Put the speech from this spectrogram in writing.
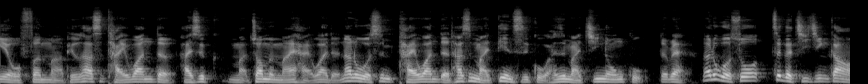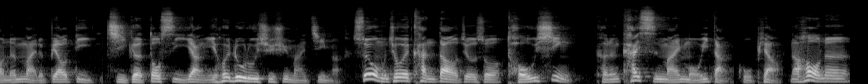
也有分嘛，比如它是台湾的还是买专门买海外的。那如果是台湾的，它是买电子股还是买金融股，对不对？那如果说这个基金刚好能买的标的几个都是一样，也会陆陆续续买进嘛，所以我们就会看到，就是说投信。可能开始买某一档股票，然后呢，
